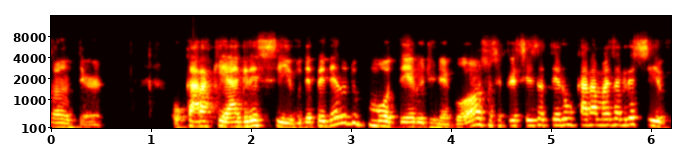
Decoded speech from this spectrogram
hunter, o cara que é agressivo. Dependendo do modelo de negócio, você precisa ter um cara mais agressivo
